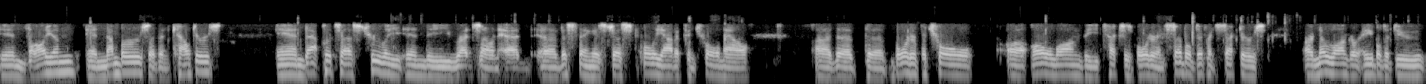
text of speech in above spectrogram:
in volume and numbers of encounters. And that puts us truly in the red zone, Ed. Uh, this thing is just fully out of control now. Uh, the the border patrol uh, all along the Texas border in several different sectors are no longer able to do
